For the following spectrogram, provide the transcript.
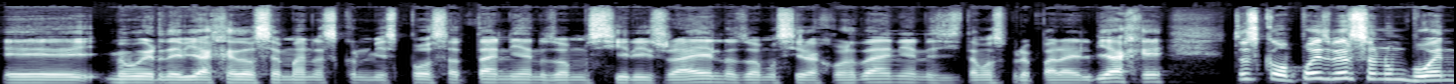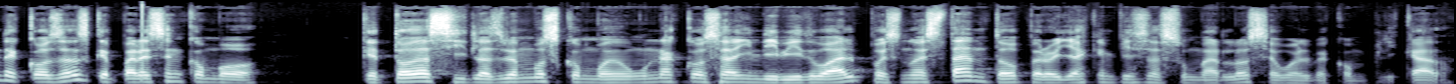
Eh, me voy a ir de viaje dos semanas con mi esposa Tania, nos vamos a ir a Israel, nos vamos a ir a Jordania, necesitamos preparar el viaje. Entonces, como puedes ver, son un buen de cosas que parecen como que todas si las vemos como una cosa individual, pues no es tanto, pero ya que empieza a sumarlo se vuelve complicado.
